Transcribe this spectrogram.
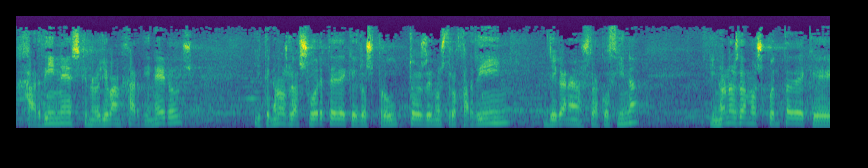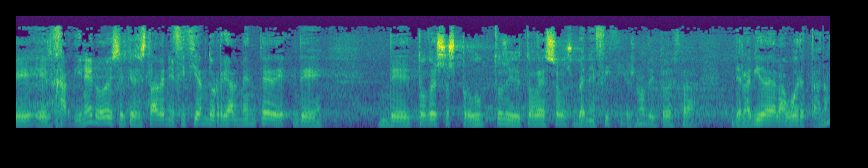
jardines que nos llevan jardineros y tenemos la suerte de que los productos de nuestro jardín llegan a nuestra cocina y no nos damos cuenta de que el jardinero es el que se está beneficiando realmente de, todos esos productos y de todos esos beneficios, ¿no? de toda esta, de la vida de la huerta, ¿no?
